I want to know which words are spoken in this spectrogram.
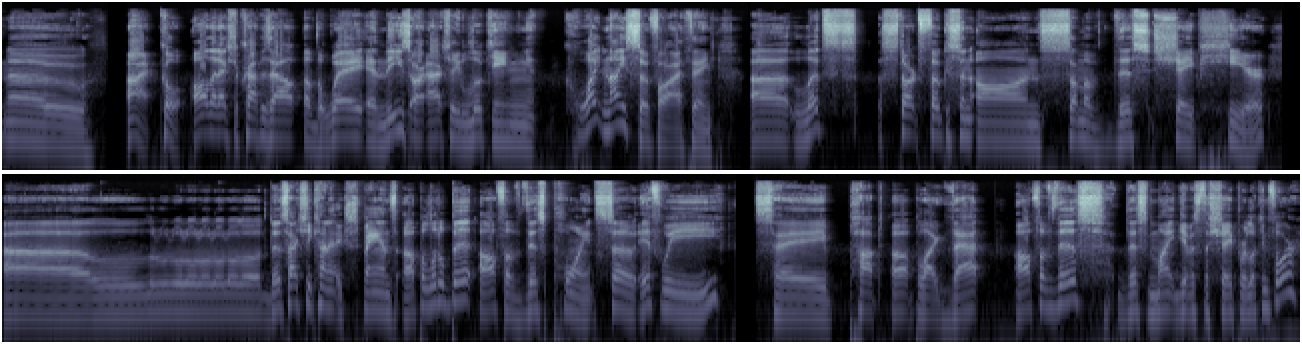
No. All right, cool. All that extra crap is out of the way, and these are actually looking quite nice so far, I think. Uh, let's start focusing on some of this shape here. Uh, this actually kind of expands up a little bit off of this point. So if we say popped up like that off of this, this might give us the shape we're looking for.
